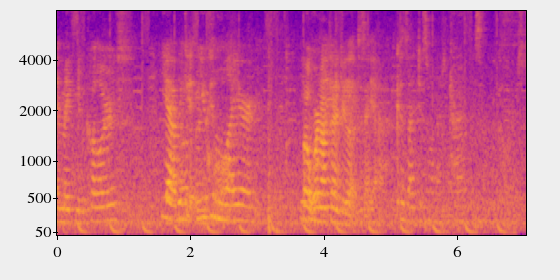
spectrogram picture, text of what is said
and make new colors. Yeah, we Those can, are you can cool. layer. But you we're not gonna do that today. Yeah, because I just wanted to try out the separate colors.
